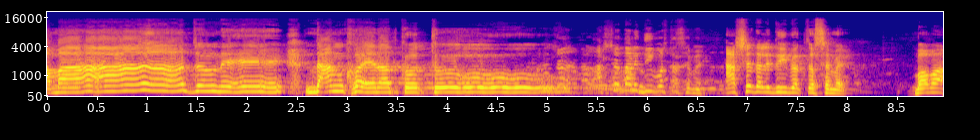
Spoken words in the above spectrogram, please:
আমার জন্য দান খয়রাত করত আসে তাহলে দুই বস্তা সিমেন্ট আসে তাহলে দুই ব্যক্ত সেমেন্ট বাবা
